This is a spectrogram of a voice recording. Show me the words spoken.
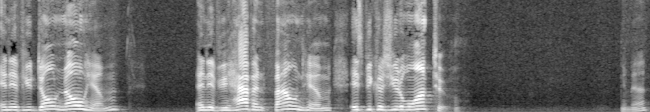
And if you don't know him, and if you haven't found him, it's because you don't want to. Amen?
